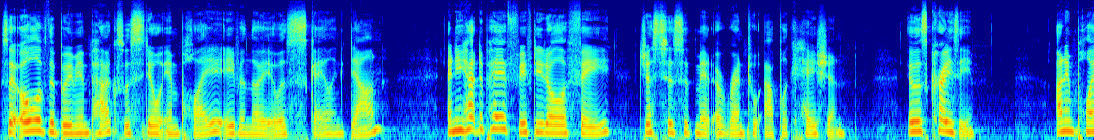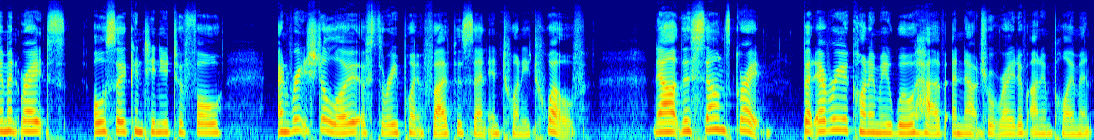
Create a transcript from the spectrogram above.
So all of the boom impacts were still in play, even though it was scaling down. And you had to pay a $50 fee just to submit a rental application. It was crazy. Unemployment rates also continued to fall and reached a low of 3.5% in 2012. Now, this sounds great, but every economy will have a natural rate of unemployment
